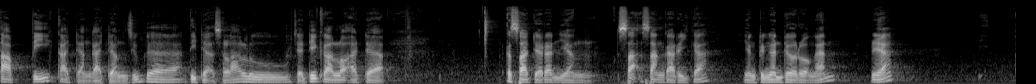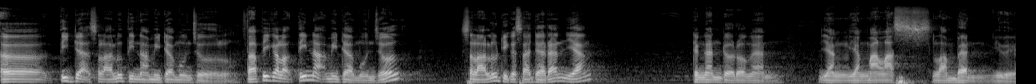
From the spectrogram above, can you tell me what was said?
tapi kadang-kadang juga tidak selalu. Jadi kalau ada kesadaran yang sak sangkarika yang dengan dorongan ya eh, tidak selalu tinamida muncul. Tapi kalau tinamida muncul selalu di kesadaran yang dengan dorongan yang yang malas lamban gitu.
